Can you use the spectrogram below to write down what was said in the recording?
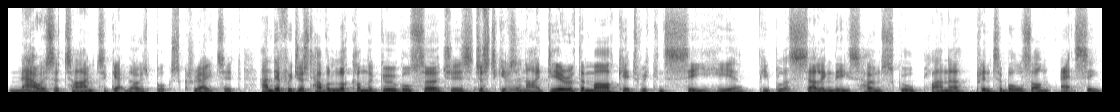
now is the time to get those books created. And if we just have a look on the Google searches, just to give us an idea of the market, we can see here people are selling these homeschool planner printables on Etsy,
